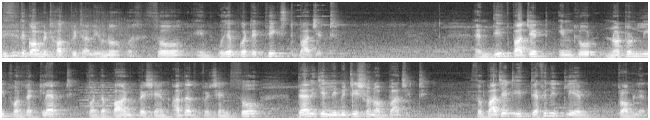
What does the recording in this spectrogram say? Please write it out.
This is the government hospital, you know, so in, we have got a fixed budget. And this budget include not only for the cleft, for the burn patient, other patients, so there is a limitation of budget. So budget is definitely a problem.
